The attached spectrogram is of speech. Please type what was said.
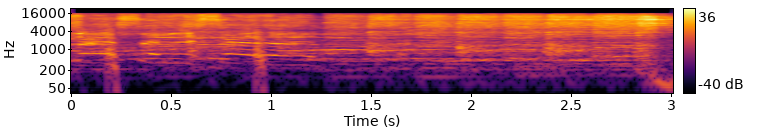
Fast 77!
